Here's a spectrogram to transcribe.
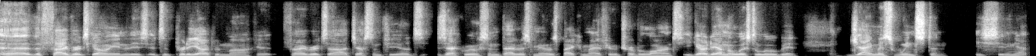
uh, the favorites going into this, it's a pretty open market. Favorites are Justin Fields, Zach Wilson, Davis Mills, Baker Mayfield, Trevor Lawrence. You go down the list a little bit. Jameis Winston is sitting at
